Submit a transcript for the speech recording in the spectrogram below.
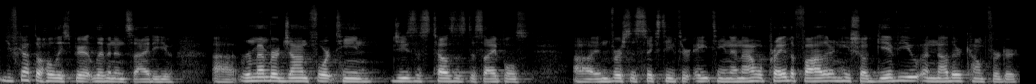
you've got the Holy Spirit living inside of you. Uh, remember John 14, Jesus tells His disciples uh, in verses 16 through 18, And I will pray the Father, and He shall give you another comforter,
